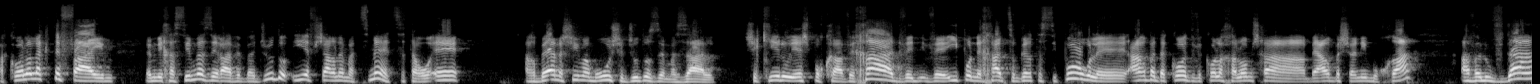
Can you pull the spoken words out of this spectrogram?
הכל על הכתפיים, הם נכנסים לזירה, ובג'ודו אי אפשר למצמץ, אתה רואה, הרבה אנשים אמרו שג'ודו זה מזל, שכאילו יש פה קרב אחד, ואיפון אחד סוגר את הסיפור לארבע דקות וכל החלום שלך בארבע שנים מוכרע, אבל עובדה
